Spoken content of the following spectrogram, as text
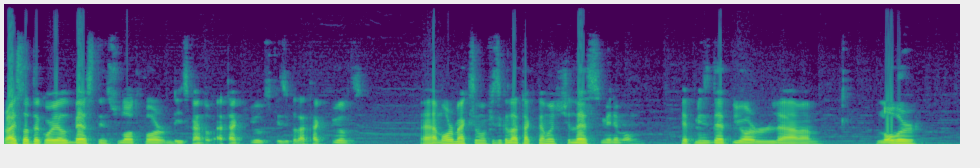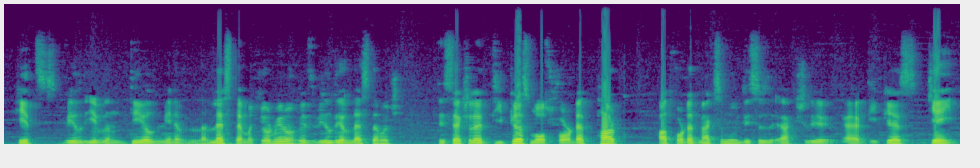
Ryslatha's Coil best in slot for these kind of attack builds, physical attack builds. Uh, more maximum physical attack damage, less minimum. That means that your um, lower hits will even deal less damage. Your minimum hits will deal less damage. This is actually a DPS loss for that part, but for that maximum, this is actually a DPS gain.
